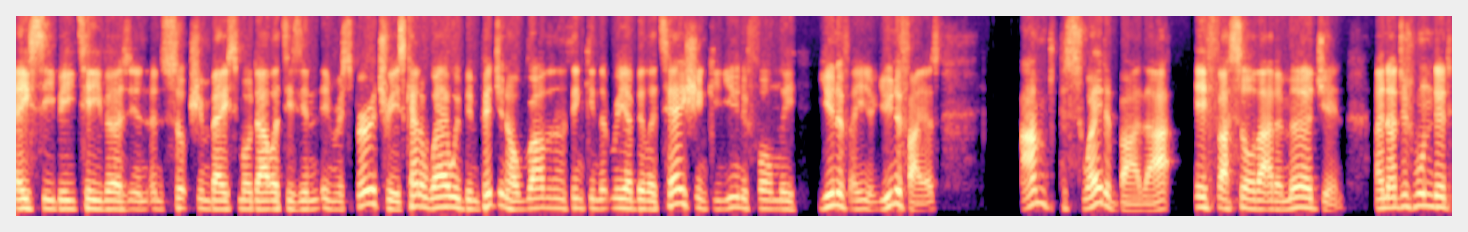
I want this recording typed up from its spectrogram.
ACBT version and suction based modalities in, in respiratory is kind of where we've been pigeonholed rather than thinking that rehabilitation can uniformly unify, you know, unify us. I'm persuaded by that if I saw that emerging. And I just wondered,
